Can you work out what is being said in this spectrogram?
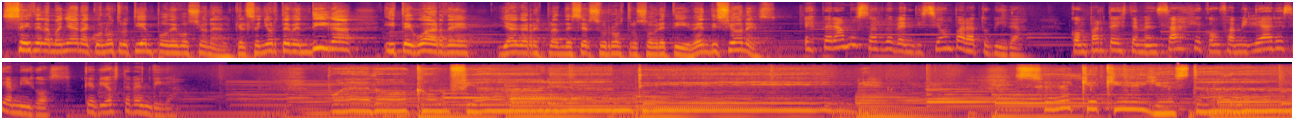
6 de la mañana, con otro tiempo devocional. Que el Señor te bendiga y te guarde y haga resplandecer su rostro sobre ti. Bendiciones. Esperamos ser de bendición para tu vida. Comparte este mensaje con familiares y amigos. Que Dios te bendiga. Puedo confiar en ti. Sé que aquí estás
